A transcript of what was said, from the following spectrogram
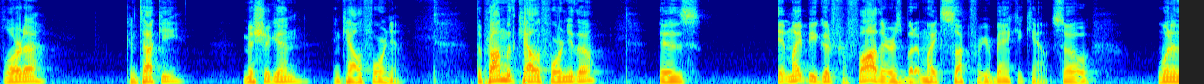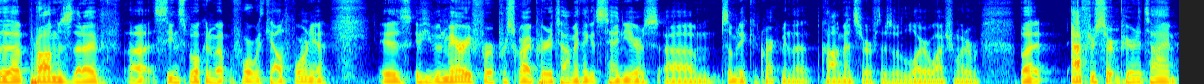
Florida, Kentucky, Michigan, and California. The problem with California, though, is it might be good for fathers, but it might suck for your bank account. So one of the problems that I've uh, seen spoken about before with California is if you've been married for a prescribed period of time, I think it's 10 years. Um, somebody can correct me in the comments or if there's a lawyer watching, whatever. But after a certain period of time,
